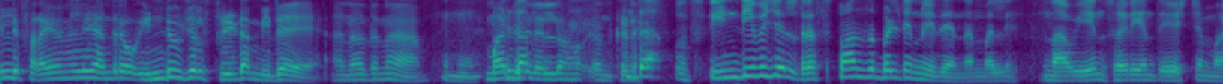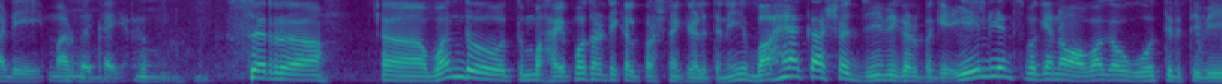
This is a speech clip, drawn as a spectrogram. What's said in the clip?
ಇಲ್ಲಿ ಫ್ರೈನಲ್ಲಿ ಅಂದ್ರೆ ಇಂಡಿವಿಜುವಲ್ ಫ್ರೀಡಮ್ ಇದೆ ಅನ್ನೋದನ್ನ ಮಧ್ಯದಲ್ಲೆಲ್ಲೋ ಒಂದ್ ಕಡೆ. ಇಂಡಿವಿಜುವಲ್ ರೆಸ್ಪಾನ್ಸಿಬಿಲಿಟಿನೂ ಇದೆ ನಮ್ಮಲ್ಲಿ. ನಾವು ಏನು ಸರಿ ಅಂತ ಯೋಚನೆ ಮಾಡಿ ಮಾಡಬೇಕಾಗಿರೋದು. ಸರ್ ಒಂದು ತುಂಬ ಹೈಪೋಥೆಟಿಕಲ್ ಪ್ರಶ್ನೆ ಕೇಳ್ತೀನಿ. ಬಾಹ್ಯಾಕಾಶ ಜೀವಿಗಳ ಬಗ್ಗೆ ಏಲಿಯನ್ಸ್ ಬಗ್ಗೆ ನಾವು ಅವಾಗ ಅವಾಗ ಓದ್ತಿರ್ತೀವಿ.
